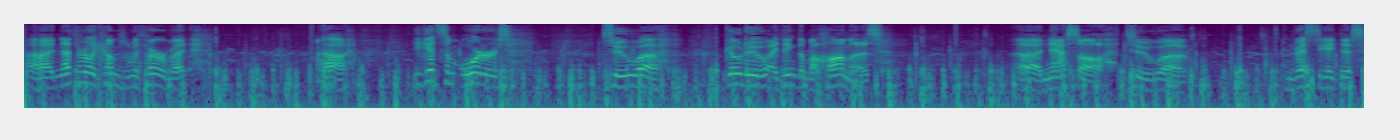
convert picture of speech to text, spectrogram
Uh, nothing really comes with her, but uh, he gets some orders to uh, go to, I think, the Bahamas, uh, Nassau, to uh, investigate this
